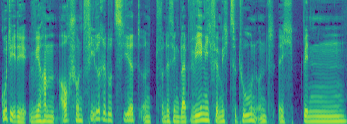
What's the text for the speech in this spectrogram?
gute Idee. Wir haben auch schon viel reduziert und von deswegen bleibt wenig für mich zu tun und ich bin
